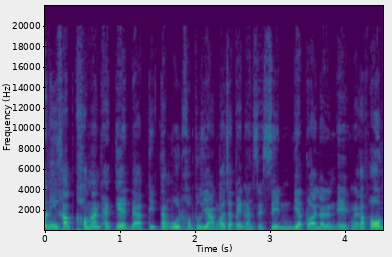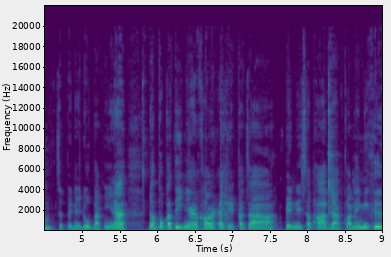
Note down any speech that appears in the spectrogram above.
ท่านี้ครับ Command Package แบบติดตั้งอาวุธครบทุกอย่างก็จะเป็นอันเสร็จสิ้นเรียบร้อยแล้วนั่นเองนะครับผมจะเป็นในรูปแบบนี้นะ โดยปกติเนี่ย Command Package ก็จะเป็นในสภาพแบบก่อนหน้านี้คือ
